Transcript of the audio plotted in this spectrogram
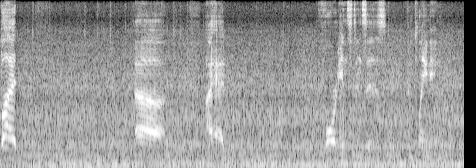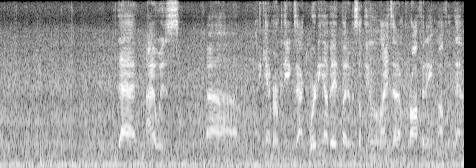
But uh, I had four instances complaining that I was. Uh, can't remember the exact wording of it, but it was something on the lines that I'm profiting off of them.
